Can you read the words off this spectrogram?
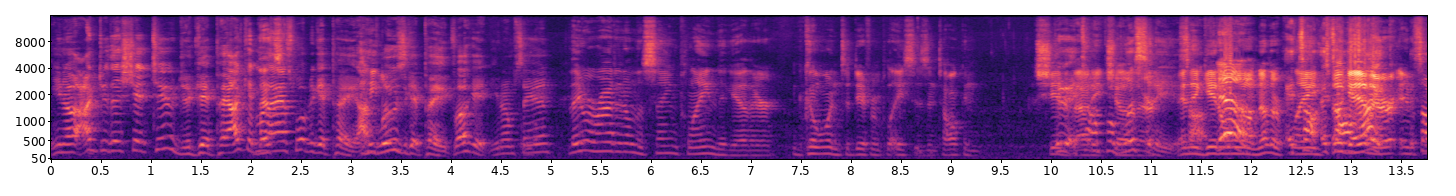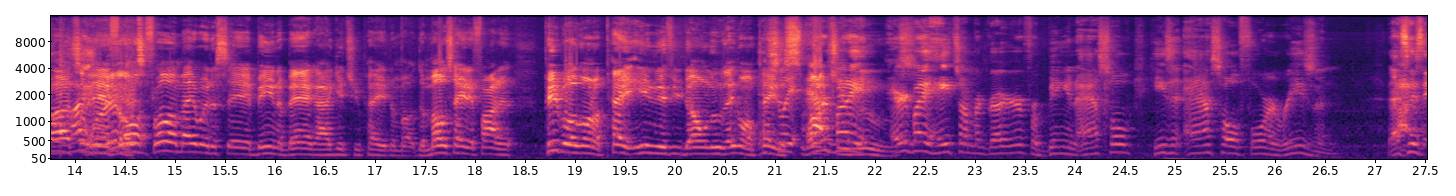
You know, I'd do that shit too to get paid. I'd get my That's- ass whooped to get paid. I'd He- lose to get paid. Fuck it. You know what I'm saying? they were riding on the same plane together, going to different places and talking shit Dude, about each publicity. other, It's and then get Yeah. on another It's plane all- it's together hype. and It's all fly hype. somewhere Yeah, Yeah, else. Floyd, Floyd Mayweather said, "Being a bad guy gets you paid the most. The most hated fighter. People are gonna pay even if you don't lose. They're gonna pay It's to like watch everybody, you lose. everybody hates on McGregor for being an asshole. He's an asshole for a reason. That's I- his I-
